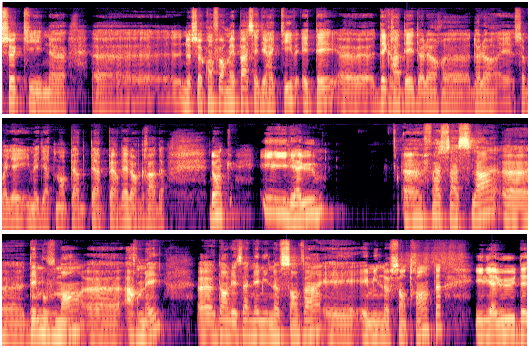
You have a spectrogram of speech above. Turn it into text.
ceux qui ne, euh, ne, se conformaient pas à ces directives étaient euh, dégradés de leur, euh, se voyaient immédiatement perdre, perdaient leur grade. Donc, il y a eu face à cela des mouvements armés dans les années 1920 et, et 1930 il y a eu des,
